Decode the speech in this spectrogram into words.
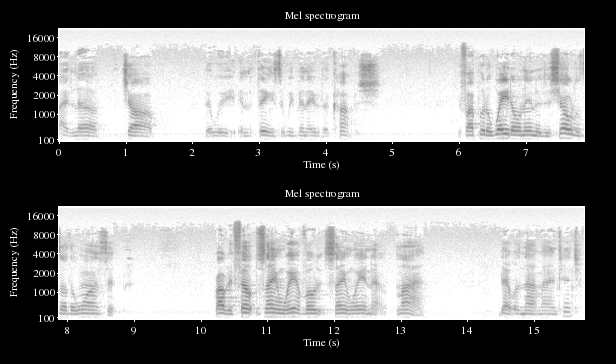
I love the job that we and the things that we've been able to accomplish if I put a weight on any of the shoulders of the ones that probably felt the same way or voted the same way in that line, that was not my intention.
